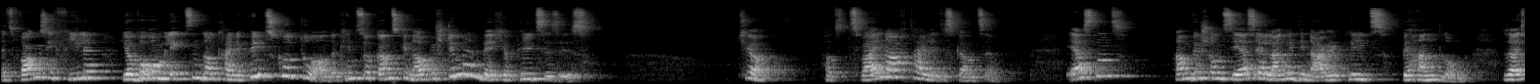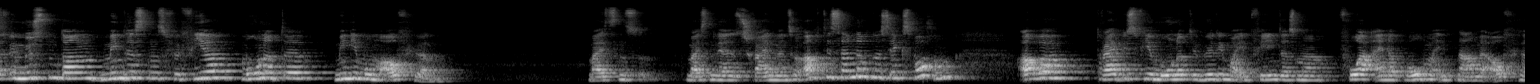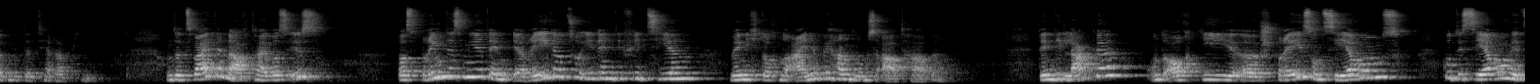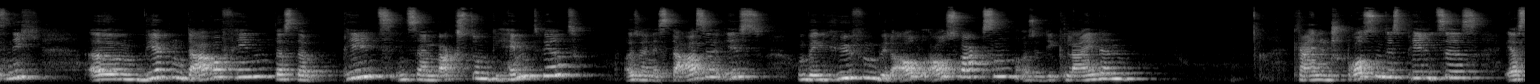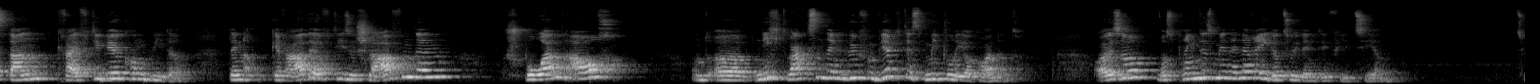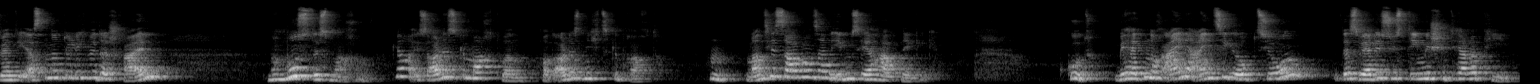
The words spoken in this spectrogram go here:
Jetzt fragen sich viele, ja, warum legt denn dann keine Pilzkultur an? Da kannst du doch ganz genau bestimmen, welcher Pilz es ist. Tja, hat zwei Nachteile das Ganze. Erstens haben wir schon sehr, sehr lange die Nagelpilzbehandlung. Das heißt, wir müssten dann mindestens für vier Monate Minimum aufhören. Meistens, die meisten werden jetzt schreien, wenn so, ach, das sind doch nur sechs Wochen. Aber drei bis vier Monate würde ich mal empfehlen, dass man vor einer Probenentnahme aufhört mit der Therapie. Und der zweite Nachteil, was ist, was bringt es mir, den Erreger zu identifizieren, wenn ich doch nur eine Behandlungsart habe? Denn die Lacke und auch die äh, Sprays und Serums, gut, das Serum jetzt nicht, ähm, wirken darauf hin, dass der Pilz in seinem Wachstum gehemmt wird, also eine Stase ist und wenn die Hyphen wieder auswachsen, also die kleinen, kleinen Sprossen des Pilzes, erst dann greift die Wirkung wieder. Denn gerade auf diese schlafenden Sporen auch und äh, nicht wachsenden Hyphen wirkt das Mittel ja gar nicht. Also, was bringt es mir, den Erreger zu identifizieren? Jetzt werden die Ersten natürlich wieder schreien, man muss das machen. Ja, ist alles gemacht worden, hat alles nichts gebracht. Hm, manche Sachen sind eben sehr hartnäckig. Gut, wir hätten noch eine einzige Option, das wäre die systemische Therapie.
